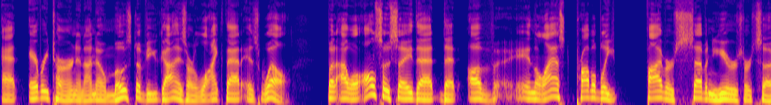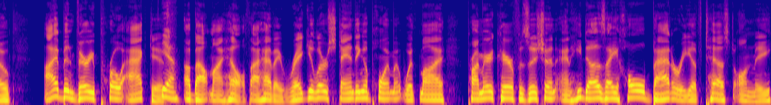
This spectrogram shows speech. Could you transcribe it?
at every turn, and I know most of you guys are like that as well. But I will also say that that of in the last probably five or seven years or so, I've been very proactive Yeah. about my health. I have a regular standing appointment with my primary care physician, and he does a whole battery of tests on me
